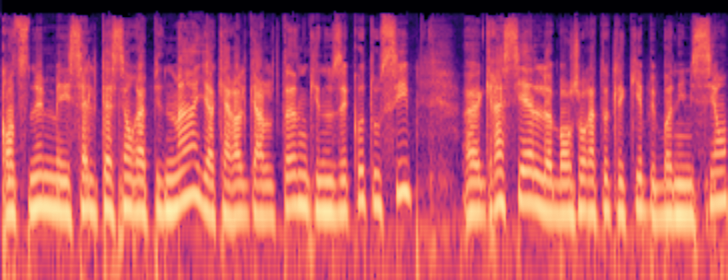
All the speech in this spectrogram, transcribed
Continuez mes salutations rapidement. Il y a Carole Carlton qui nous écoute aussi. Euh, Gracielle, bonjour à toute l'équipe et bonne émission.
